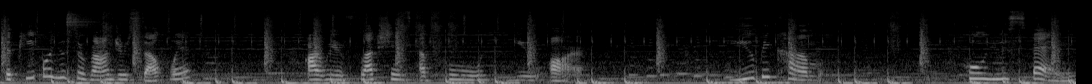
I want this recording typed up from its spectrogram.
The people you surround yourself with are reflections of who you are. You become who you spend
